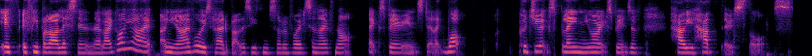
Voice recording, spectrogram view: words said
if if people are listening and they're like oh yeah I, you know i've always heard about this eating disorder voice and i've not experienced it. Like what could you explain your experience of how you had those thoughts?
